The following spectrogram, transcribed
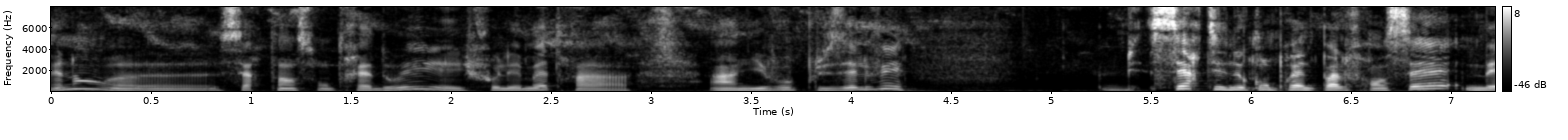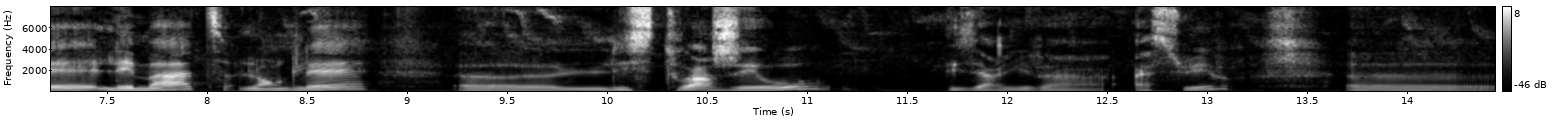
mais non, certains sont très doués, et il faut les mettre à un niveau plus élevé certes, ils ne comprennent pas le français, mais les maths, l'anglais, euh, l'histoire géo, ils arrivent à, suivre. Euh,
